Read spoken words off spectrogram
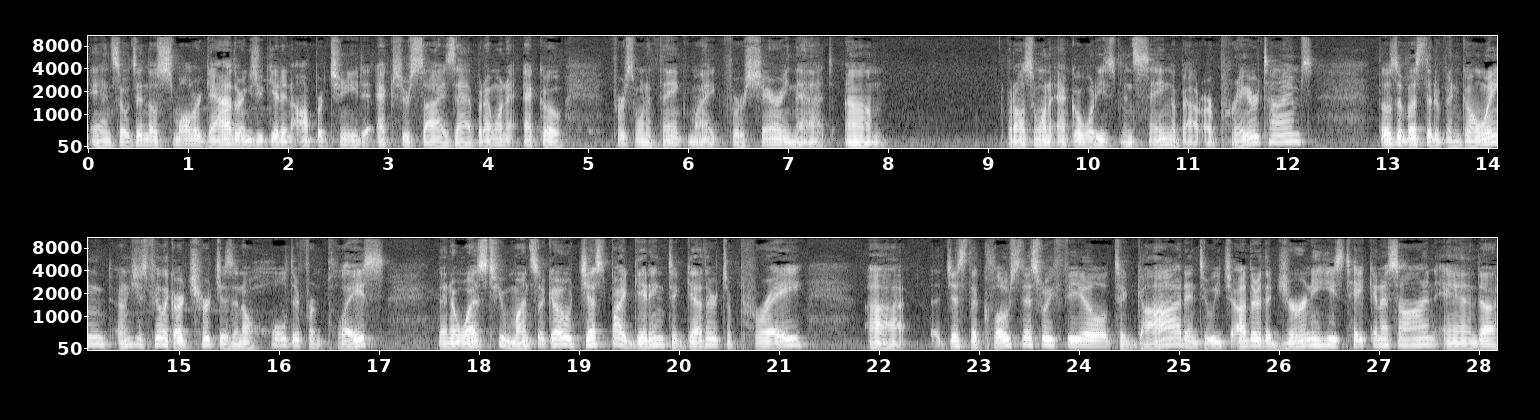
And so it's in those smaller gatherings you get an opportunity to exercise that. But I want to echo first, I want to thank Mike for sharing that. Um, but I also want to echo what he's been saying about our prayer times those of us that have been going, don't you just feel like our church is in a whole different place than it was two months ago just by getting together to pray? Uh, just the closeness we feel to God and to each other, the journey He's taken us on. And, uh,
